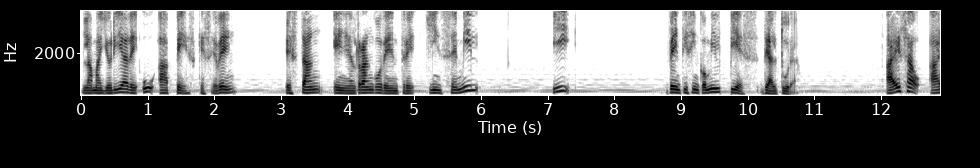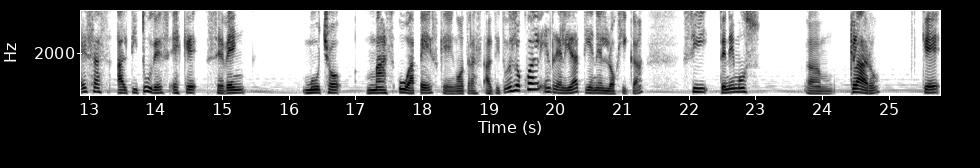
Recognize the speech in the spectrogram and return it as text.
la mayoría de UAPs que se ven están en el rango de entre 15.000 y 25.000 pies de altura. A, esa, a esas altitudes es que se ven mucho más UAPs que en otras altitudes, lo cual en realidad tiene lógica si tenemos claro que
